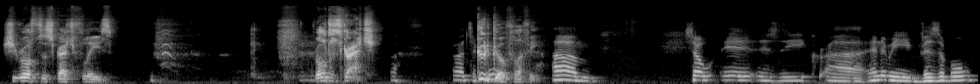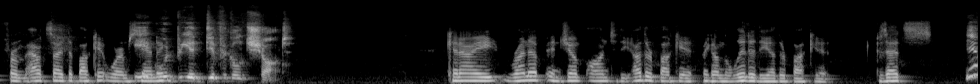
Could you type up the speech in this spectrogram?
She rolls to scratch fleas. Roll to scratch. oh, that's a Good crit. girl, Fluffy. Um, so i- is the uh, enemy visible from outside the bucket where I'm standing? It standing? would be a difficult shot. Can I run up and jump onto the other bucket, like on the lid of the other bucket? Because that's Yeah.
